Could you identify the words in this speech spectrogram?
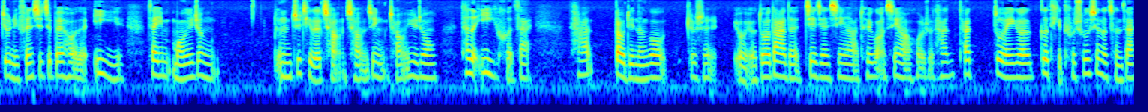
就你分析这背后的意义，在某一种嗯具体的场场景场域中，它的意义何在？它到底能够就是。有有多大的借鉴性啊、推广性啊，或者说他他作为一个个体特殊性的存在，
